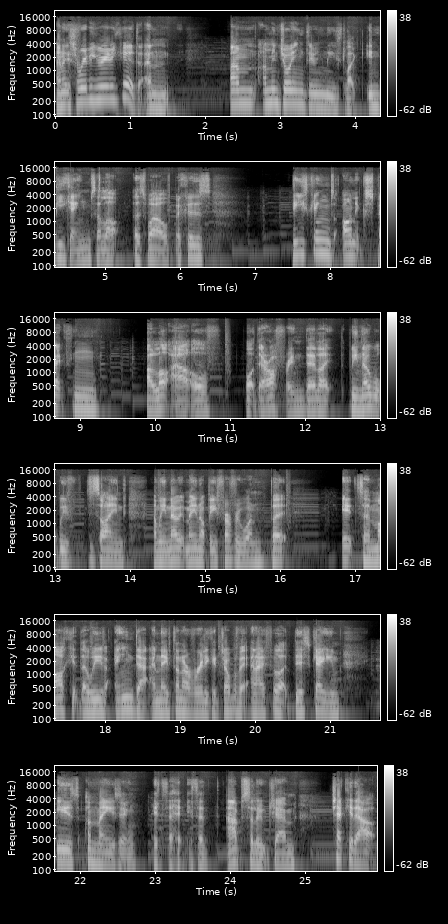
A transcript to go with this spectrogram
and it's really really good and um, I'm enjoying doing these like indie games a lot as well because these games aren't expecting a lot out of what they're offering. They're like, we know what we've designed and we know it may not be for everyone, but it's a market that we've aimed at and they've done a really good job of it. And I feel like this game is amazing. It's a it's an absolute gem. Check it out,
